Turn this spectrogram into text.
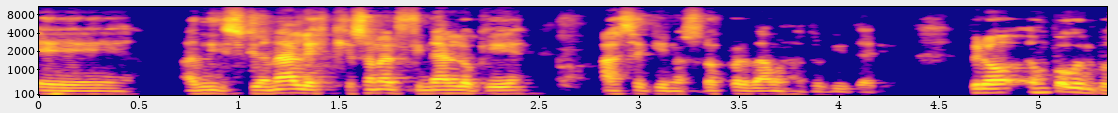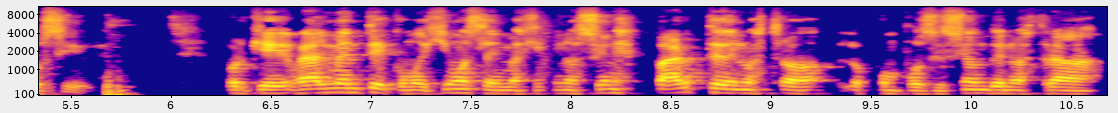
eh, adicionales que son al final lo que hace que nosotros perdamos nuestro criterio. Pero es un poco imposible, porque realmente, como dijimos, la imaginación es parte de nuestra la composición de nuestra,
